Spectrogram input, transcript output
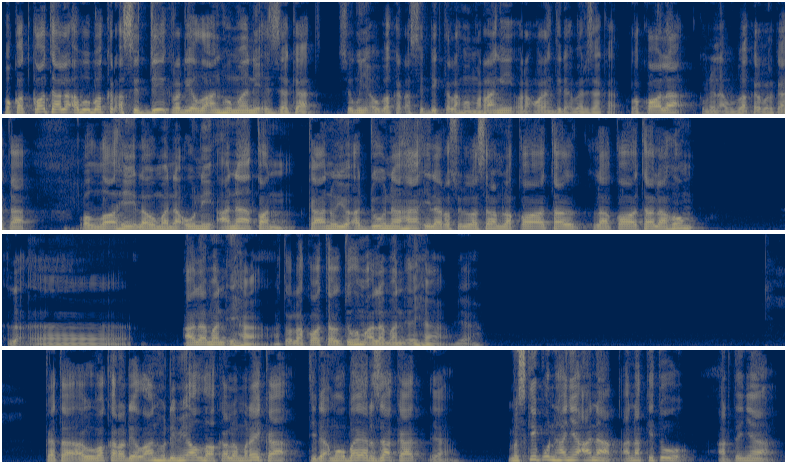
Waqad qatala Abu Bakar As-Siddiq radhiyallahu anhu mani az-zakat. Sungguhnya Abu Bakar As-Siddiq telah memerangi orang-orang yang tidak berzakat. Wa qala, kemudian Abu Bakar berkata, Wallahi law mana'uni anaqan kanu yu'addunaha ila Rasulullah sallallahu laqatal laqatalahum uh, alaman iha atau laqataltuhum alaman iha ya. Kata Abu Bakar radhiyallahu anhu demi Allah kalau mereka tidak mau bayar zakat ya meskipun hanya anak anak itu artinya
